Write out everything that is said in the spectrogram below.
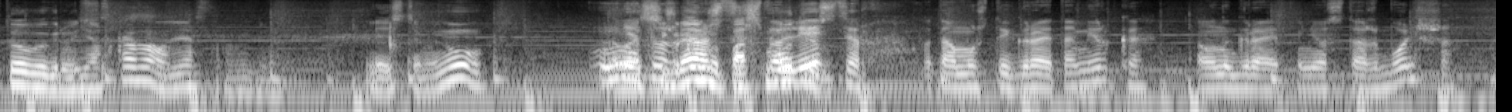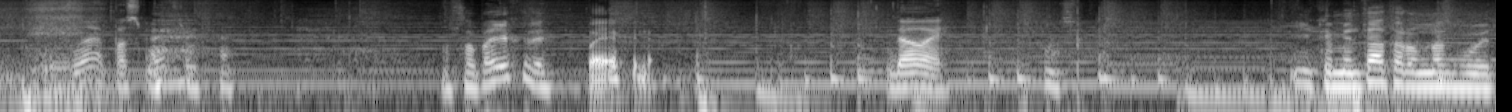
Кто ну, выиграет? я сказал, Лестер выиграет. Лестер. Ну, Мне Давай тоже сыграем и кажется, что посмотрим. Лестер, потому что играет Амирка, а он играет, у него стаж больше. Не знаю, посмотрим. Ну что, поехали? поехали. Давай. И комментатором у нас будет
